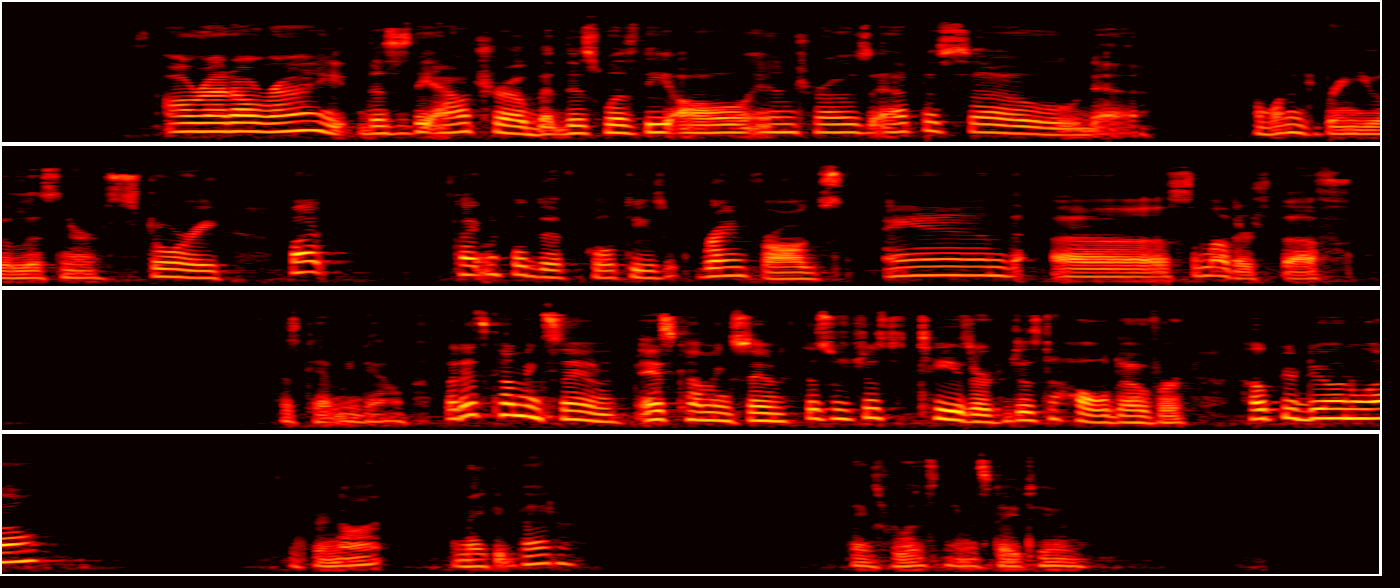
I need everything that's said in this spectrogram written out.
All right, all right. This is the outro, but this was the all intros episode. I wanted to bring you a listener story, but technical difficulties, brain frogs, and uh, some other stuff has kept me down. But it's coming soon. It's coming soon. This was just a teaser, just a holdover. Hope you're doing well. If you're not, make it better. Thanks for listening and stay tuned.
